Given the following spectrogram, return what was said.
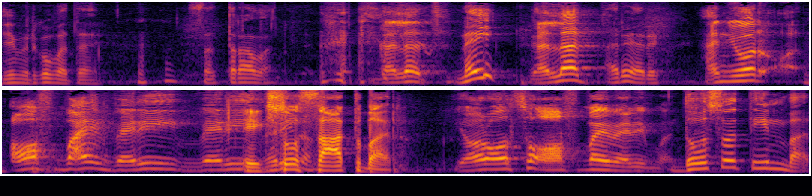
ये मेरे को पता है सत्रह बार गलत नहीं गलत अरे अरे and you're off by very very 107 बार. You're also off by very much. 203 बार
